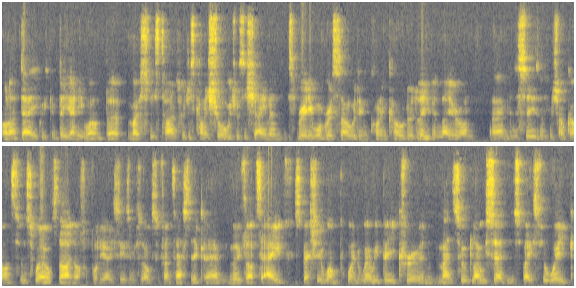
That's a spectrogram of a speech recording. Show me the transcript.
on our day we can beat anyone, but most of these times we're just coming short, which was a shame, and it's really what resulted in Colin Calderwood leaving later on. Um, in the season, which I'll go on to as well. Starting off, I thought the early season results were fantastic. Um, moved up to eighth, especially at one point where we beat Crewe and Mansfield, like we said, in the space of a week.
